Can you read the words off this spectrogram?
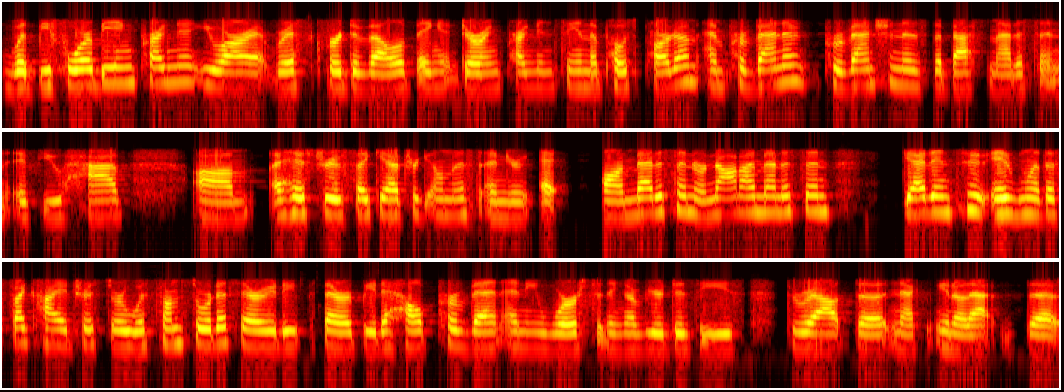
with before being pregnant, you are at risk for developing it during pregnancy and the postpartum. And prevent- prevention is the best medicine. If you have um, a history of psychiatric illness and you're eh, on medicine or not on medicine, get into in with a psychiatrist or with some sort of therapy therapy to help prevent any worsening of your disease throughout the next you know that the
